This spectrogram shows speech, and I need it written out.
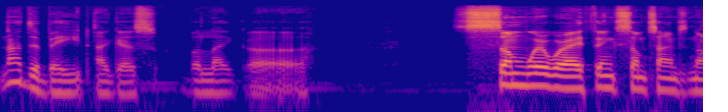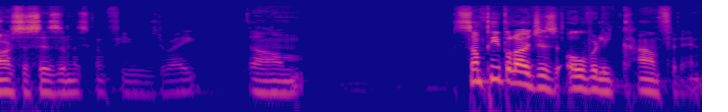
not debate i guess but like uh somewhere where i think sometimes narcissism is confused right? Um some people are just overly confident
